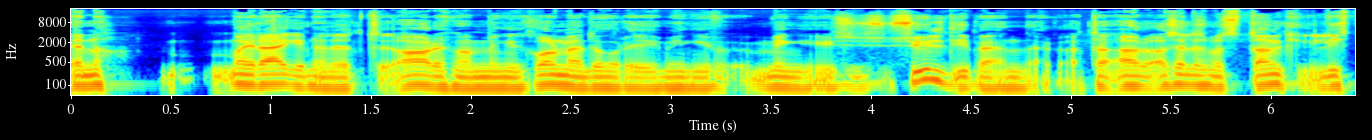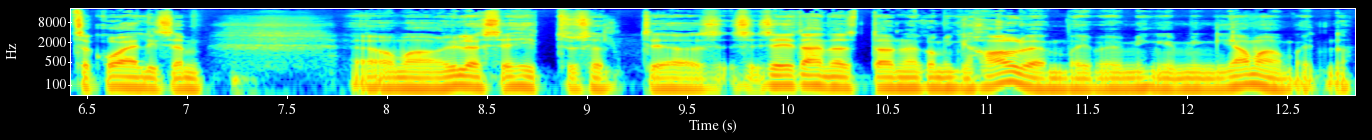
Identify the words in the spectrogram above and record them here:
ja noh, ma ei räägi nüüd, et A-rühm on mingi kolme tuuri mingi, mingi süldibänd, aga ta, aga selles mõttes ta ongi lihtsakoelisem äh, oma ülesehituselt ja see, see ei tähenda, et ta on nagu mingi halvem või, või mingi, mingi jama, vaid noh,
